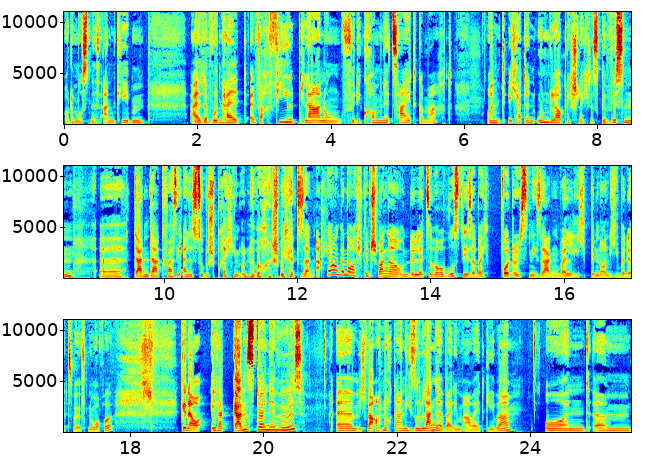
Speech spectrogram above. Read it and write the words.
oder mussten es angeben. Also da wurden halt einfach viel Planung für die kommende Zeit gemacht. Und ich hatte ein unglaublich schlechtes Gewissen, äh, dann da quasi alles zu besprechen und eine Woche später zu sagen, ach ja, genau, ich bin schwanger und letzte Woche wusste ich es, aber ich wollte euch es nicht sagen, weil ich bin noch nicht über der zwölften Woche. Genau, ich war ganz doll nervös. Ähm, ich war auch noch gar nicht so lange bei dem Arbeitgeber. Und ähm,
